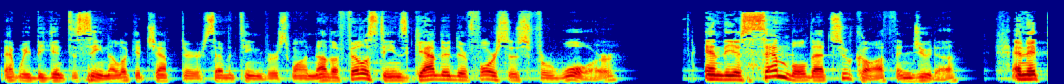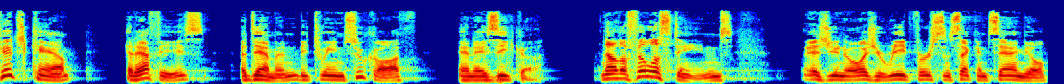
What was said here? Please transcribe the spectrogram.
that we begin to see. Now look at chapter 17, verse 1. Now the Philistines gathered their forces for war and they assembled at Sukkoth in Judah, and they pitched camp at Ephes, Ademin, between Sukkoth and Azekah. Now the Philistines, as you know, as you read 1st and 2nd Samuel,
